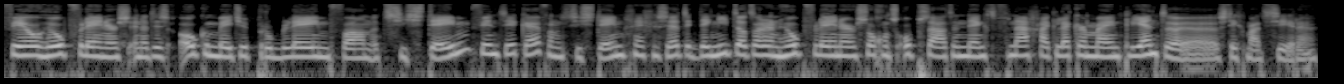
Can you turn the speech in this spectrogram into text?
veel hulpverleners, en het is ook een beetje het probleem van het systeem, vind ik, hè, van het systeem GGZ. Ik denk niet dat er een hulpverlener s ochtends opstaat en denkt: vandaag ga ik lekker mijn cliënten uh, stigmatiseren.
